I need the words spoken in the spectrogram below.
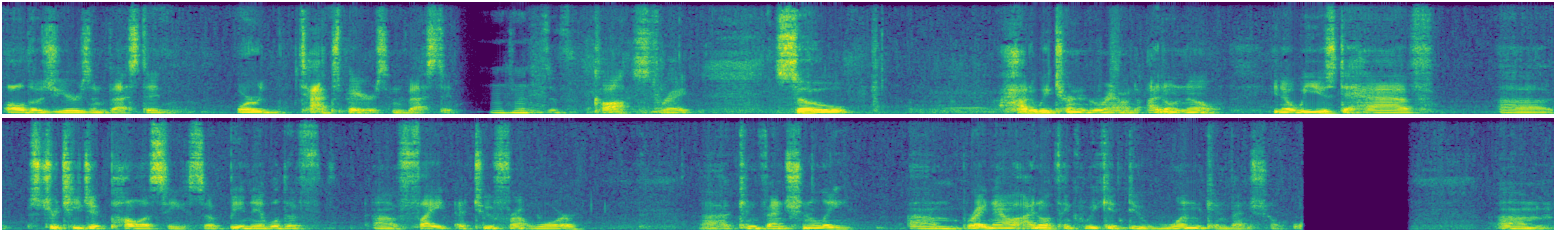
all those years invested, or taxpayers invested in terms of cost? Right. So how do we turn it around? I don't know. You know, we used to have uh, strategic policies of being able to f- uh, fight a two front war uh, conventionally. Um, right now, I don't think we could do one conventional war. Um,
